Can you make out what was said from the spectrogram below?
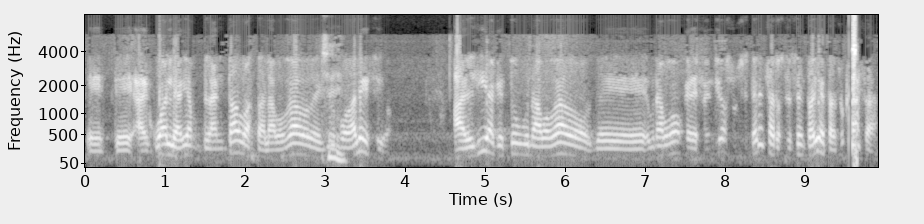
este, al cual le habían plantado hasta el abogado del grupo de Alessio al día que tuvo un abogado de un abogado que defendió sus intereses a los 60 días está en su casa.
